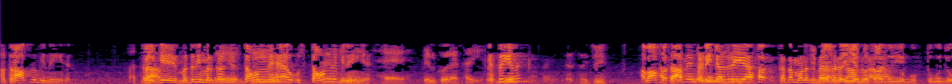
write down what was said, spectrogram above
اطراف میں بھی نہیں ہے۔ اطراف بلکہ مدنی مرکز جس ٹاؤن میں ہے اس ٹاؤن میں بھی نہیں ہے۔ بالکل ایسا ہی ہے۔ ایسا ہی ہے نا؟ جی۔ اب آپ بتا دیں گھڑی چل رہی ہے ختم ہونے سے پہلے عمران پہلے یہ بتا دوں یہ گفتگو جو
